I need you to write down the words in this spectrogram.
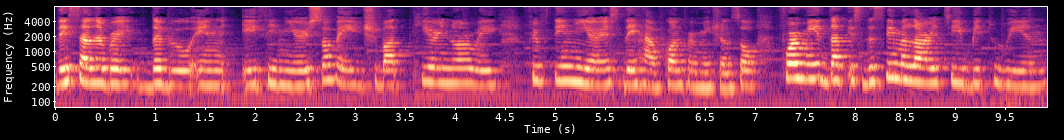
they celebrate debut in 18 years of age. But here in Norway 15 years they have confirmation so for me that is the similarity between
